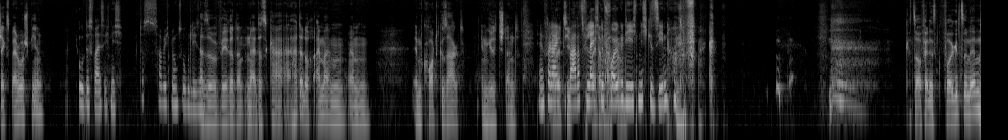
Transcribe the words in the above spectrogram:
Jack Sparrow spielen? Oh, das weiß ich nicht. Das habe ich nirgendwo gelesen. Also wäre dann, nein, das hat er doch einmal im, im, im Court gesagt, im Gerichtsstand. Denn vielleicht relativ war das vielleicht eine Folge, die ich nicht gesehen habe. Kannst du aufhören, es Folge zu nennen?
